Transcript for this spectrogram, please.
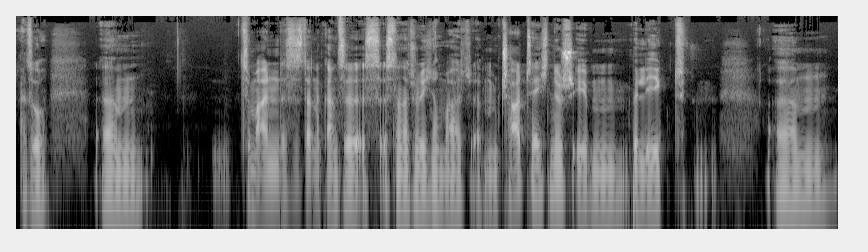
Also ähm, zum einen, das ist dann eine ganze, ist, ist dann natürlich nochmal ähm, charttechnisch eben belegt. Ähm,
